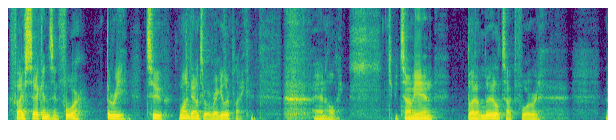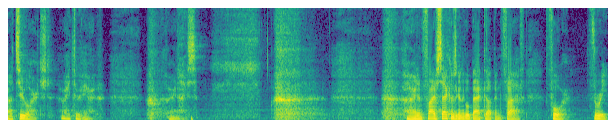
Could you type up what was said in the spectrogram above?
five seconds and four, three, two, one, down to a regular plank. And holding. Keep your tummy in, butt a little tucked forward, not too arched. Right through here. Very nice. All right, in five seconds, we're gonna go back up in five, four, three,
